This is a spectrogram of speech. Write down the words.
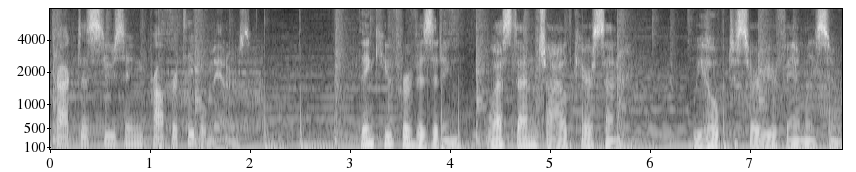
practice using proper table manners. Thank you for visiting West End Child Care Center. We hope to serve your family soon.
